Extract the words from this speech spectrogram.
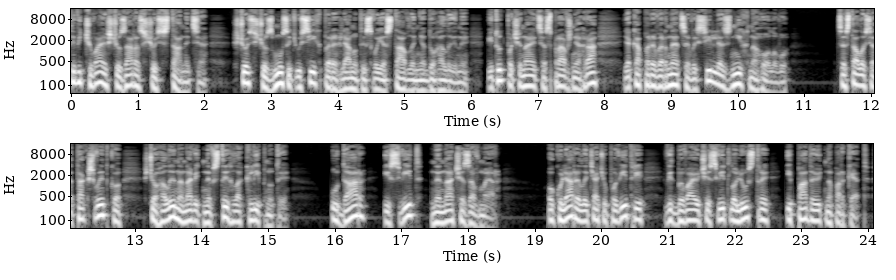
Ти відчуваєш, що зараз щось станеться, щось, що змусить усіх переглянути своє ставлення до Галини. І тут починається справжня гра, яка переверне це весілля з ніг на голову. Це сталося так швидко, що Галина навіть не встигла кліпнути. Удар і світ неначе завмер. Окуляри летять у повітрі, відбиваючи світло люстри, і падають на паркет.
